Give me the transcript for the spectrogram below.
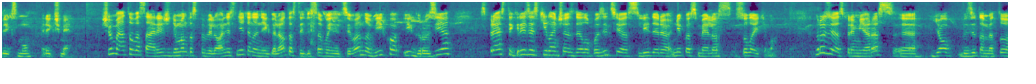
veiksmų reikšmė. Šių metų vasarį Žygimantas Paviljonis niekino neįgaliotas, taigi savo iniciatyvą nuvyko į Gruziją spręsti krizės kylančios dėl opozicijos lyderio Nikos Mėlios sulaikymo. Gruzijos premjeras e, jo vizito metu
